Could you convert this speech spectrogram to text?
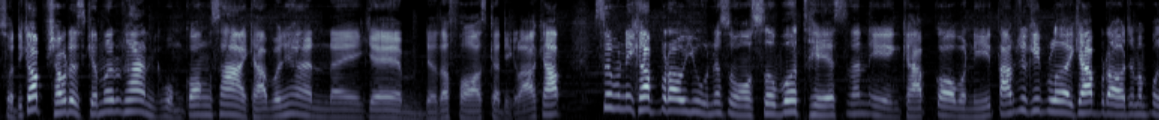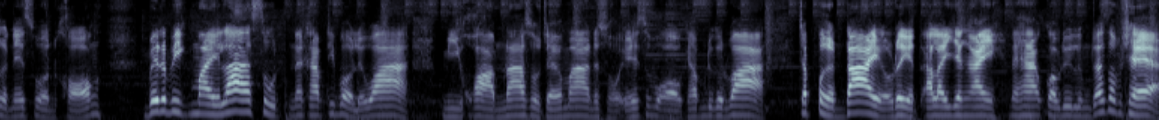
สวัสดีครับชาวเดสเกมเมอร์ทุกท่านผมก้องซ่าครับ วันนี้ในเกม Delta Force กันอีกแล้วครับ ซึ่งวันนี้ครับเราอยู่ในส่วนของ Server Test นั่นเองครับ ก็วันนี้ตามชื่อคลิปเลยครับ เราจะมาเปิดในส่วนของเบต้าบิกใหม่ล่าสุดนะครับ ที่บอกเลยว่ามีความน่าสนใจมากในส่วนเอสโวครับดูกันว่าจะเปิดได้เรทอะไรยังไงนะฮะก่อนอื่นลืมได้ซับแชร์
